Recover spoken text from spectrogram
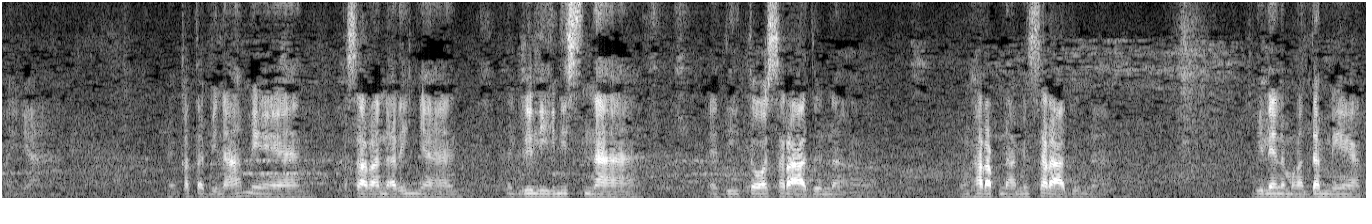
Ayan. Yung katabi namin, kasara na rin yan. Naglilinis na. Eh dito, sarado na. Yung harap namin, sarado na. Bili ng mga damit.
